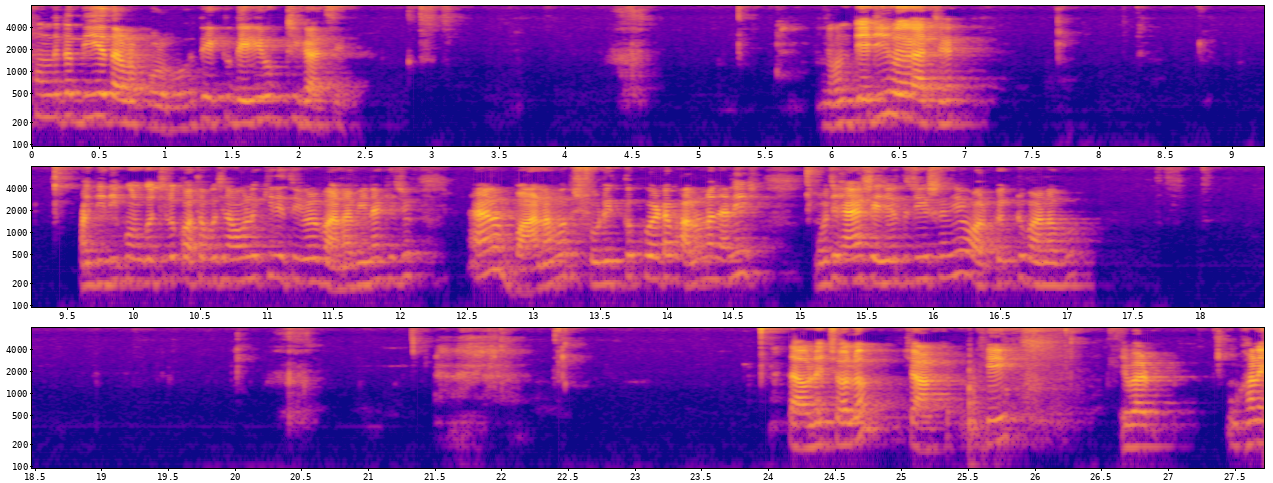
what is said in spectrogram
সন্ধ্যেটা দিয়ে তারপর করব। হয়তো একটু দেরি হোক, ঠিক আছে। যখন দেরি হয়ে গেছে। আর দিদি ফোন করছিল, কথা বলছিলাম বলে কি রে, তুই এবার বানাবি না কিছু? হ্যাঁ বানাবো তো, শরীর তো খুব একটা ভালো না, জানিস? বলছে হ্যাঁ সেই জন্য তো জিজ্ঞেস অল্প একটু বানাবো। তাহলে চলো চা খেয়ে এবার ওখানে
